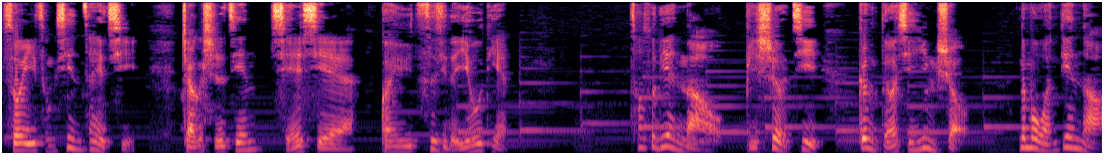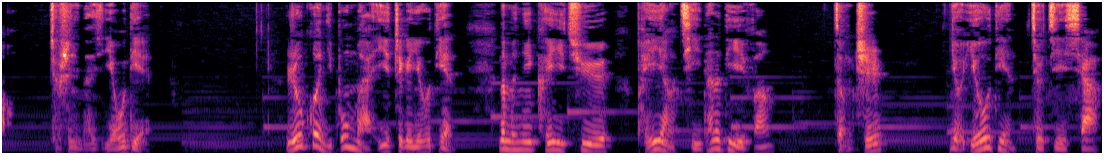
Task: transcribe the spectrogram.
所以从现在起，找个时间写写关于自己的优点。操作电脑比设计。更得心应手，那么玩电脑就是你的优点。如果你不满意这个优点，那么你可以去培养其他的地方。总之，有优点就记下，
